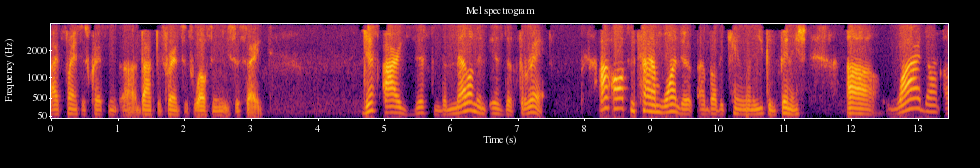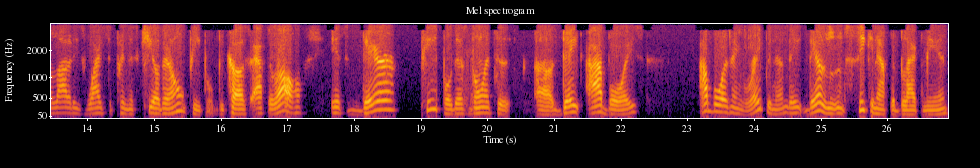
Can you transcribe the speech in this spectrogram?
Like Francis Crescent, uh, Dr. Frances Welsing used to say, just our existence. The melanin is the threat. I oftentimes wonder, uh, Brother King, when you can finish, uh, why don't a lot of these white supremacists kill their own people? Because after all, it's their people that's going to uh, date our boys. Our boys ain't raping them. They they're seeking after black men,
